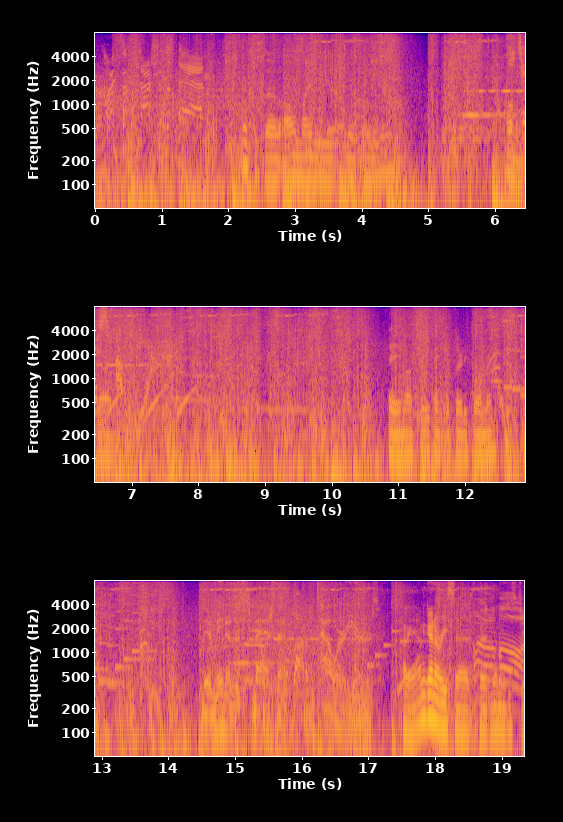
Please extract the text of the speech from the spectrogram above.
Your life's a flash in the pan. Thanks for sub, Almighty. Uh, oh my god. Hey, Matsu, thanks for 34 minutes. They're meaning to smash that bottom tower of yours. Okay, I'm gonna reset, but let me just do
